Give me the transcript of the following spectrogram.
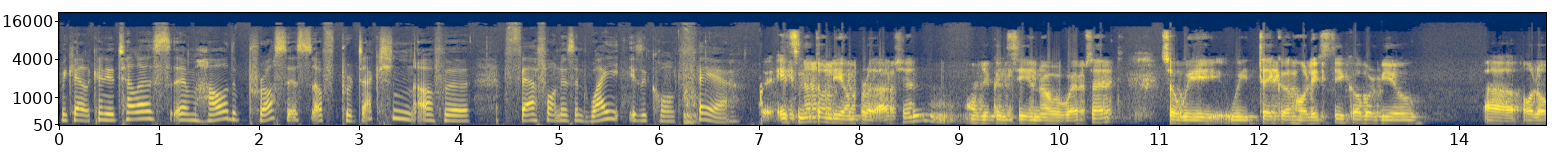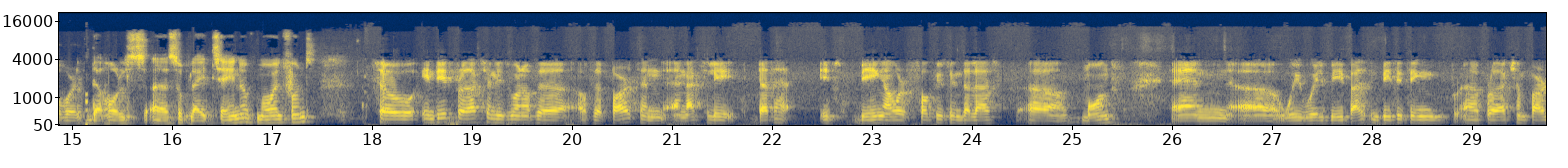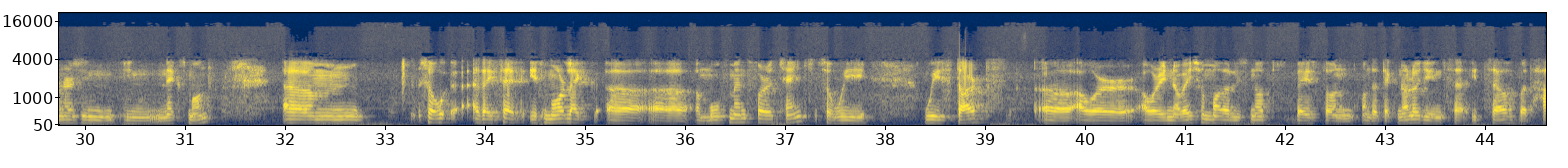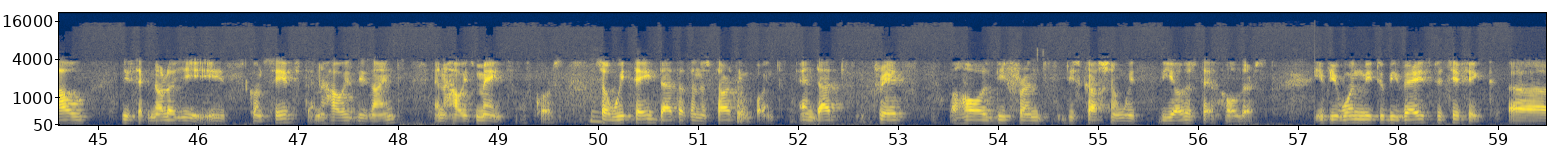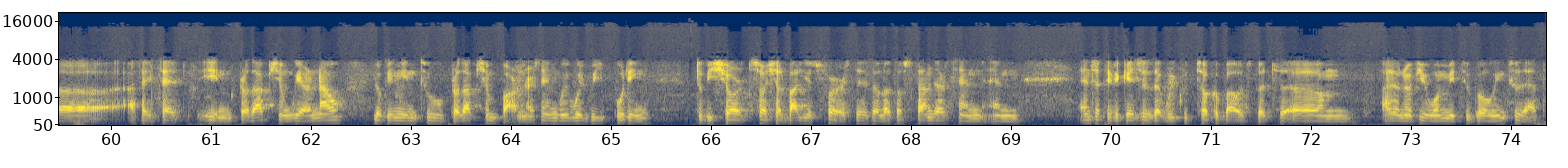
Miquel, can you tell us um, how the process of production of a Fairphone is and why is it called Fair? It's not only on production, as you can see on our website. So we, we take a holistic overview uh, all over the whole uh, supply chain of mobile phones. So indeed, production is one of the of the parts, and, and actually that is being our focus in the last uh, month and uh, we will be visiting uh, production partners in, in next month. Um, so as I said, it's more like a, a, movement for a change. So we we start uh, our our innovation model is not based on, on the technology itself, but how this technology is conceived and how it's designed and how it's made, course. Mm-hmm. So we take that as a starting point, and that creates a whole different discussion with the other stakeholders. If you want me to be very specific, uh, as I said, in production, we are now looking into production partners, and we will be putting, to be short, social values first. There's a lot of standards and, and, and certifications that we could talk about, but um, I don't know if you want me to go into that.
